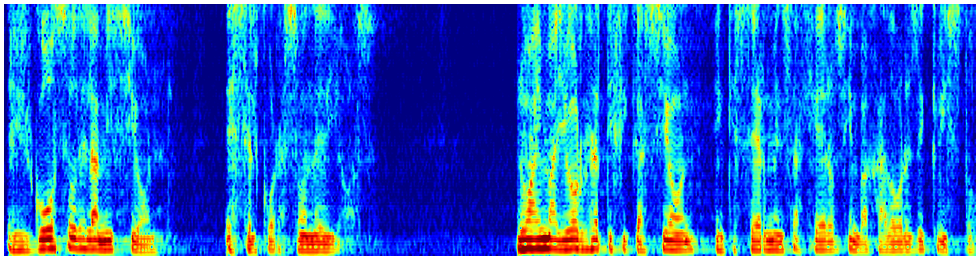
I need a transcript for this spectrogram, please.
el gozo de la misión es el corazón de Dios. No hay mayor gratificación en que ser mensajeros y embajadores de Cristo.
